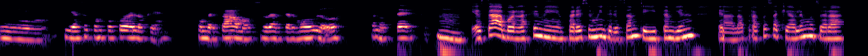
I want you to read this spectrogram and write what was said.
y, eso fue un poco de lo que conversábamos durante el módulo 2 con ustedes. Mm, esta abordaje me parece muy interesante y también la, la, otra cosa que hablemos era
